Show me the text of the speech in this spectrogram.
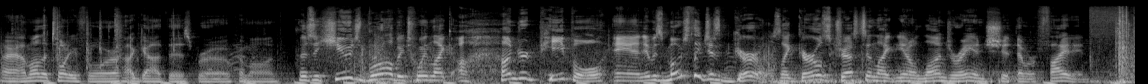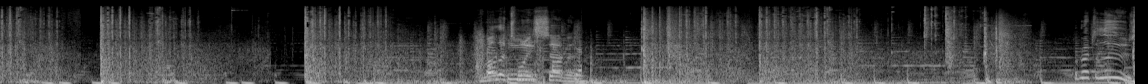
Alright, I'm on the 24. I got this, bro. Come on. There's a huge brawl between like a hundred people, and it was mostly just girls. Like girls dressed in like, you know, lingerie and shit that were fighting. I'm on the 27. We're about to lose.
